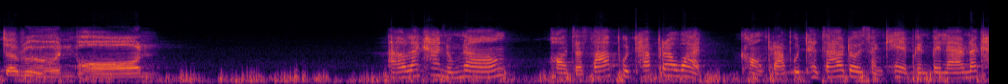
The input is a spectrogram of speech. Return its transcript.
เจ ริญพร เอาละค่ะน้องๆ พอจะทราบพุทธประวัติของพระพุทธเจ้าโดยสังเขปกันไปแล้วนะค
